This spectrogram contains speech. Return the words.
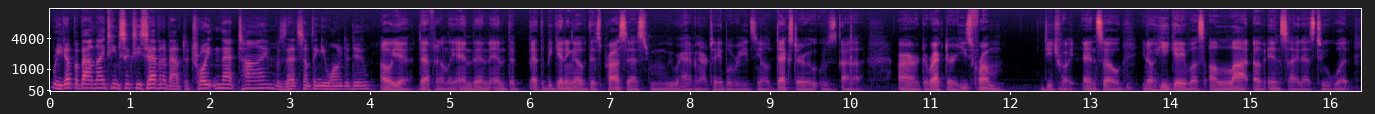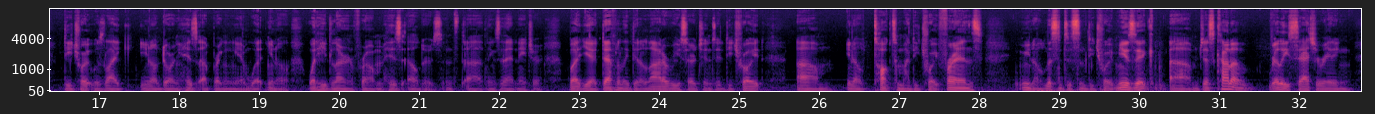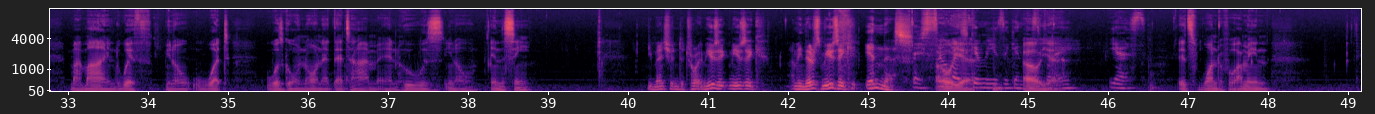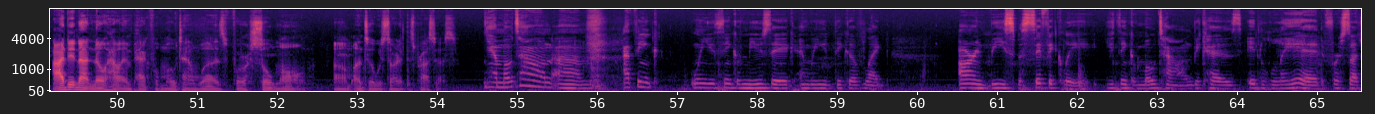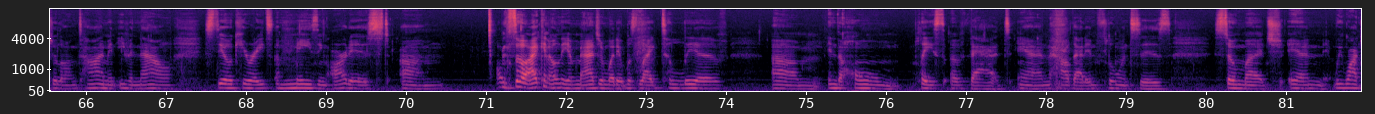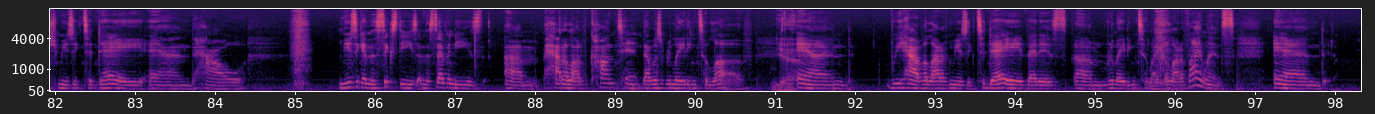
read up about 1967, about Detroit in that time? Was that something you wanted to do? Oh yeah, definitely. And then and the at the beginning of this process, when we were having our table reads, you know, Dexter, who's uh, our director, he's from Detroit, and so you know he gave us a lot of insight as to what Detroit was like, you know, during his upbringing and what you know what he'd learned from his elders and uh, things of that nature. But yeah, definitely did a lot of research into Detroit. Um, you know, talked to my Detroit friends. You know, listen to some Detroit music. Um, just kind of really saturating my mind with you know what was going on at that time and who was you know in the scene. You mentioned Detroit music. Music. I mean, there's music in this. There's so Oh, much yeah. good music in this Oh, play. yeah. Yes. It's wonderful. I mean, I did not know how impactful Motown was for so long um, until we started this process. Yeah, Motown. Um, I think when you think of music and when you think of like R and B specifically, you think of Motown because it led for such a long time, and even now, still curates amazing artists. Um, and so I can only imagine what it was like to live um, in the home place of that and how that influences so much. And we watch music today and how music in the 60s and the 70s um, had a lot of content that was relating to love. Yeah. And we have a lot of music today that is um, relating to like a lot of violence. And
